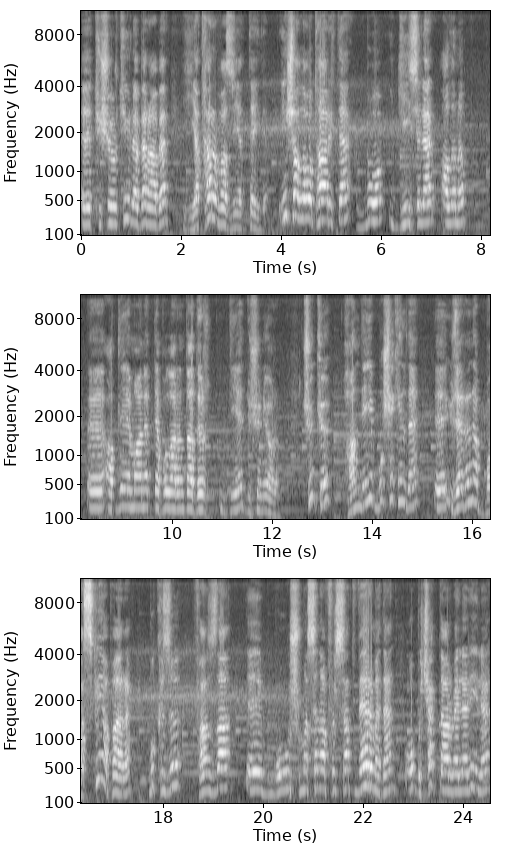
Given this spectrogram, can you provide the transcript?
e, tişörtüyle beraber yatar vaziyetteydi. İnşallah o tarihte bu giysiler alınıp e, adli emanet depolarındadır diye düşünüyorum. Çünkü Hande'yi bu şekilde e, üzerine baskı yaparak bu kızı fazla e, boğuşmasına fırsat vermeden o bıçak darbeleriyle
